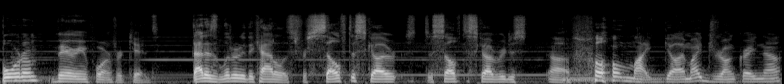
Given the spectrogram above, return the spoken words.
Boredom, very important for kids. That is literally the catalyst for self discovery. Self discovery. Just uh, oh my god, am I drunk right now?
